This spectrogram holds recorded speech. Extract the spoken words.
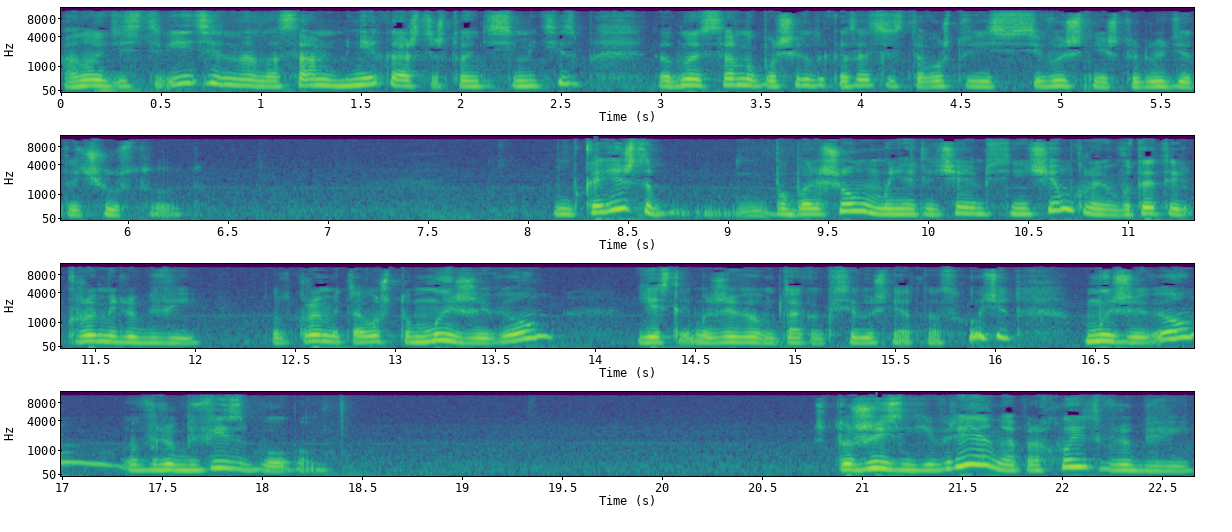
оно действительно, на самом мне кажется, что антисемитизм – это одно из самых больших доказательств того, что есть Всевышний, что люди это чувствуют. Ну, конечно, по большому мы не отличаемся ничем, кроме вот этой, кроме любви. Вот кроме того, что мы живем, если мы живем так, как Всевышний от нас хочет, мы живем в любви с Богом что жизнь еврея, она проходит в любви.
